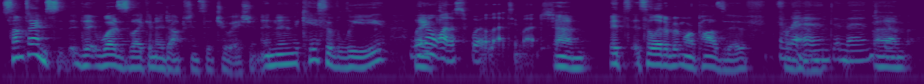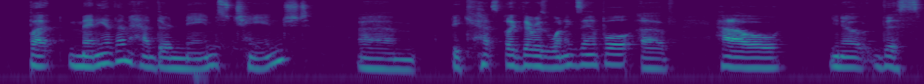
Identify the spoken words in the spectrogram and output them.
sometimes it was like an adoption situation, and in the case of Lee, We like don't want to spoil that too much. um, it's it's a little bit more positive for in the him. end, in the end. yeah. Um, but many of them had their names changed um, because, like, there was one example of how, you know, this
